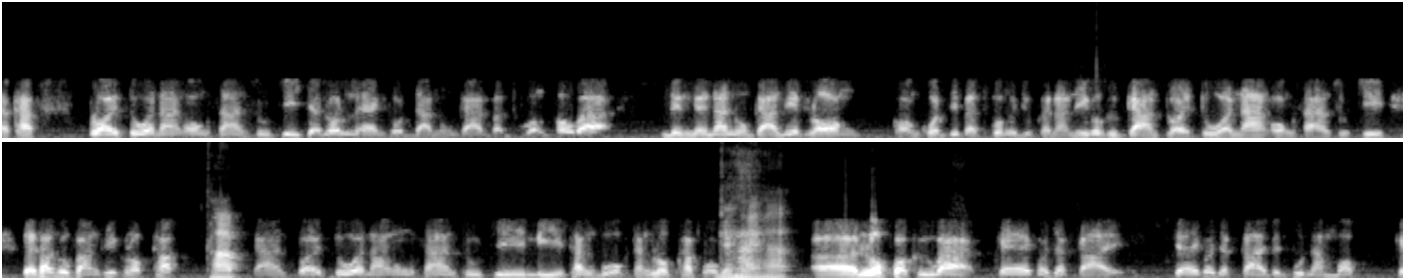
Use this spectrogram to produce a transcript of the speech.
นะครับ ปล่อยตัวนางองซานซูจีจะลดแรงกดดันของการประท้วงเพราะว่า หนึ่งในนั้นของการเรียกร้องของคนที่ประท้วงกันอยู่ขณะนี้ก็คือการปล่อยตัวนางองซานซูจี แต่ท่านผู้ฟังที่เคารพครับ ครับ การปล่อยตัวนางองซานซูจีมีทั้งบวกทั้งลบครับผมยังไงฮะเอ่อลบก็คือว่าแกก็จะกลาย แกก็จะกลายเป็นผู้นำม็อบ แก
